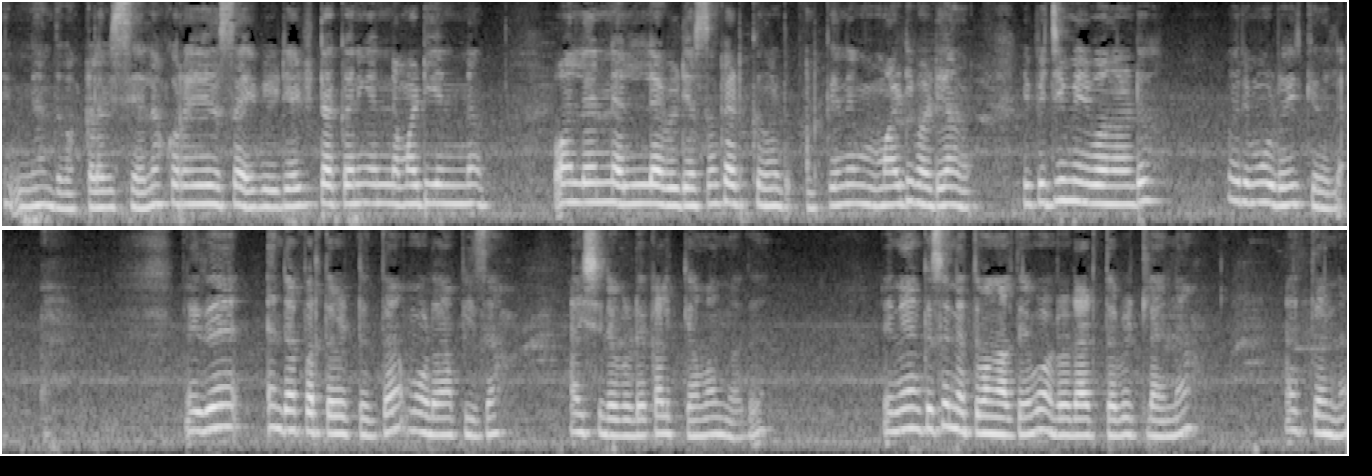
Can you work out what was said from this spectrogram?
പിന്നെ എന്ത് മക്കളെ വിഷയമെല്ലാം കുറേ ദിവസമായി വീഡിയോ ഇട്ടാക്കാൻ എന്നെ മടി തന്നെ. ഓൺലൈൻ തന്നെ എല്ലാ വീഡിയോസും കിടക്കുന്നുണ്ട്. എനിക്ക് മടി മടിയാണ്. ഇപ്പം ജിമ്മിന് പോകുന്നതുകൊണ്ട് ഒരു മൂടും ഇരിക്കുന്നില്ല. ഇത് എന്റെ അപ്പുറത്തെ വീട്ടിലത്തെ മോൾ ആപ്പീസ ഐശിന്റെ കൂടെ കളിക്കാൻ വന്നത്. ഇനി ഞങ്ങൾക്ക് സുന്നത്ത് മംഗളത്തിന് പോകണ്ട ഇവിടെ അടുത്ത വീട്ടിൽ തന്നെ. അടുത്ത് തന്നെ.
